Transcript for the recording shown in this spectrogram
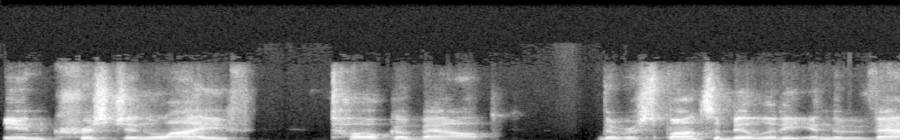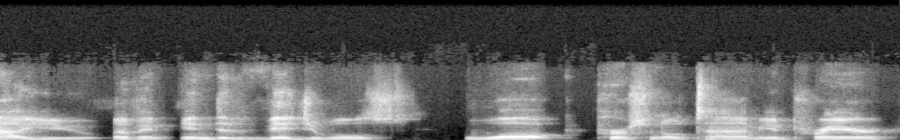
in Christian life talk about the responsibility and the value of an individual's walk, personal time in prayer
